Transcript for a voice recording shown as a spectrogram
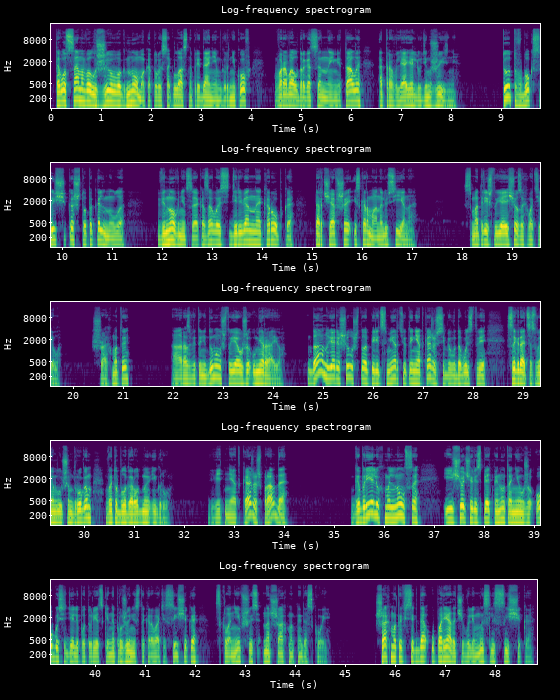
того самого лживого гнома, который, согласно преданиям горняков, воровал драгоценные металлы, отравляя людям жизнь. Тут в бок сыщика что-то кольнуло. Виновницей оказалась деревянная коробка, торчавшая из кармана Люсьена. «Смотри, что я еще захватил. Шахматы? А разве ты не думал, что я уже умираю?» Да, но я решил, что перед смертью ты не откажешь себе в удовольствии сыграть со своим лучшим другом в эту благородную игру. Ведь не откажешь, правда? Габриэль ухмыльнулся, и еще через пять минут они уже оба сидели по-турецки на пружинистой кровати сыщика, склонившись над шахматной доской. Шахматы всегда упорядочивали мысли сыщика.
